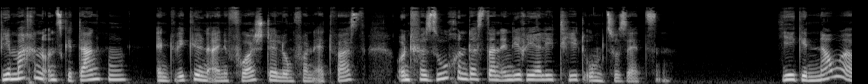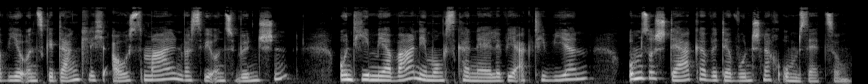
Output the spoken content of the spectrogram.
Wir machen uns Gedanken, entwickeln eine Vorstellung von etwas und versuchen das dann in die Realität umzusetzen. Je genauer wir uns gedanklich ausmalen, was wir uns wünschen, und je mehr Wahrnehmungskanäle wir aktivieren, umso stärker wird der Wunsch nach Umsetzung.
